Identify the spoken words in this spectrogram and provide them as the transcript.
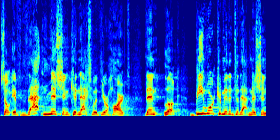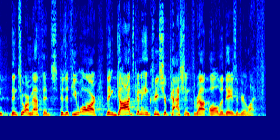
So if that mission connects with your heart, then look, be more committed to that mission than to our methods. Because if you are, then God's going to increase your passion throughout all the days of your life.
